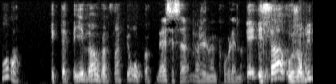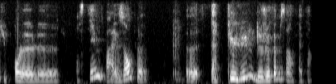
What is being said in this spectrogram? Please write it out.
tour, et que t'as payé 20 ou 25 euros, quoi. Ouais, c'est ça. Moi, j'ai le même problème. Et, et ça, aujourd'hui, tu prends le, le Steam, par exemple, euh, ça pullule de jeux comme ça, en fait. hein.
